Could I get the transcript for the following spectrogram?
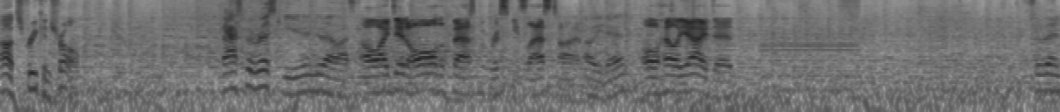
Oh, it's free control. Fast but risky. You didn't do that last time. Oh, I did all the fast but riskies last time. Oh, you did? Oh, hell yeah, I did. So then,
